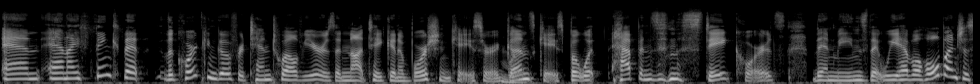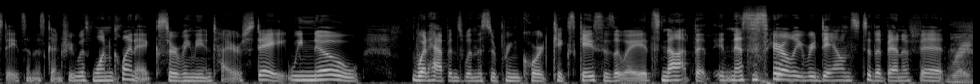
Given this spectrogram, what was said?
And and i think that the court can go for 10 12 years and not take an abortion case or a guns right. case. But what happens in the state courts then means that we have a whole bunch of states in this country with one clinic serving the entire state. We know what happens when the Supreme Court kicks cases away. It's not that it necessarily redounds to the benefit right.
